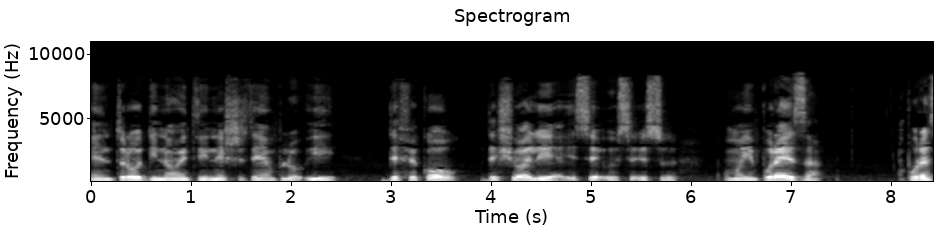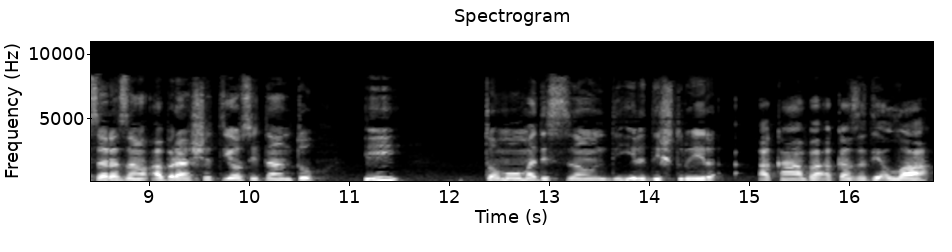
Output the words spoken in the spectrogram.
entrou de noite neste templo e defecou, deixou ali esse, esse, uma impureza. Por essa razão, Abra chateou-se tanto e tomou uma decisão de ir destruir acaba a casa de Allah.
